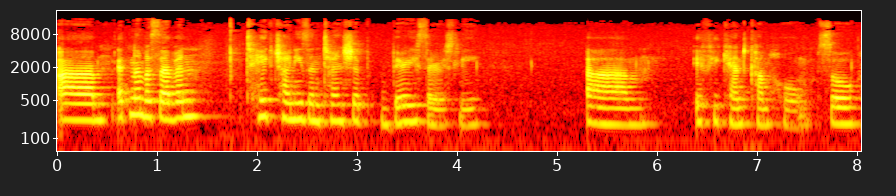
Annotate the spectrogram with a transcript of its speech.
um, at number seven take chinese internship very seriously um, if you can't come home. So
